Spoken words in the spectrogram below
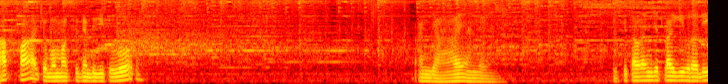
Apa? Coba maksudnya begitu lur anjay anjay. Kita lanjut lagi brody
